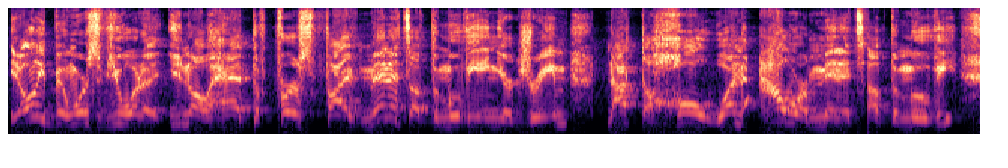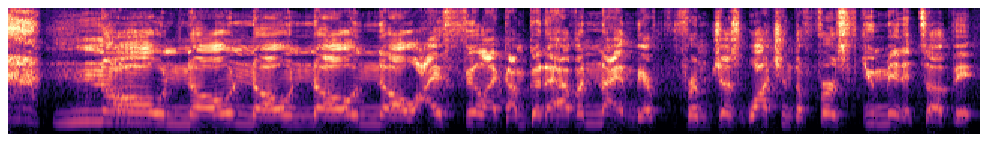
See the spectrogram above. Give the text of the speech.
It only been worse if you would have, you know, had the first five minutes of the movie in your dream, not the whole one hour minutes of the movie. No, no, no, no, no. I feel like I'm going to have a nightmare from just watching the first few minutes of it.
